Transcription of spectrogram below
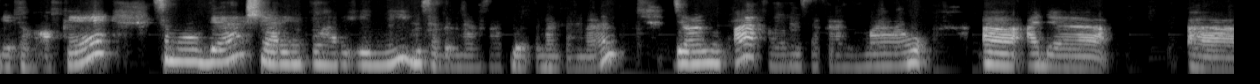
gitu oke okay? semoga sharingku hari ini bisa bermanfaat buat teman-teman jangan lupa kalau misalkan mau uh, ada uh,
